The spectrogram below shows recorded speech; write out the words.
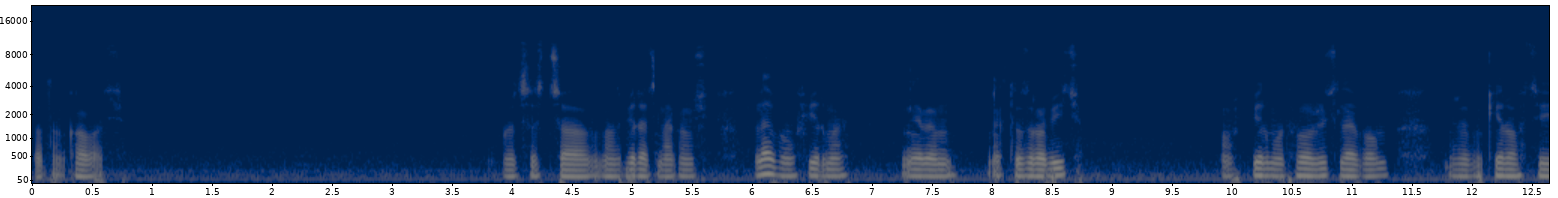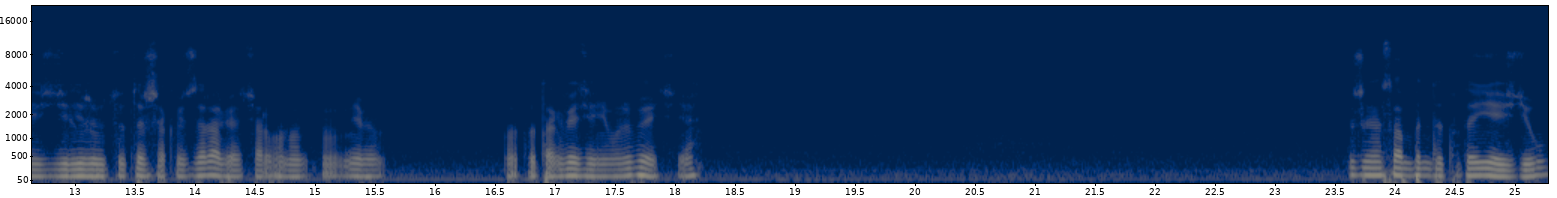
zatankować Znaczy trzeba nazbierać na jakąś lewą firmę nie wiem jak to zrobić jakąś firmę otworzyć lewą żeby kierowcy jeździli, żeby tu też jakoś zarabiać, albo no, no nie wiem. No to tak wiecie, nie może być, nie? Że ja sam będę tutaj jeździł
